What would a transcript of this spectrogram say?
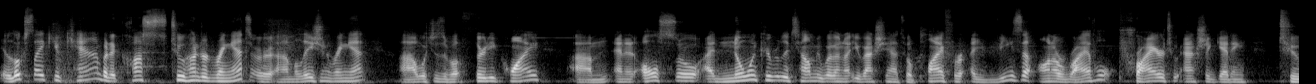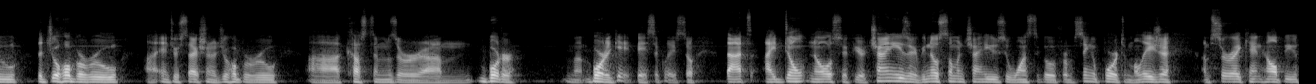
It looks like you can, but it costs 200 ringgit or Malaysian ringgit, which is about 30 kwai. Um, and it also, I, no one could really tell me whether or not you actually had to apply for a visa on arrival prior to actually getting to the Johor Bahru uh, intersection of Johor Bahru uh, customs or um, border uh, border gate, basically. So that I don't know. So if you're Chinese or if you know someone Chinese who wants to go from Singapore to Malaysia, I'm sorry I can't help you.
